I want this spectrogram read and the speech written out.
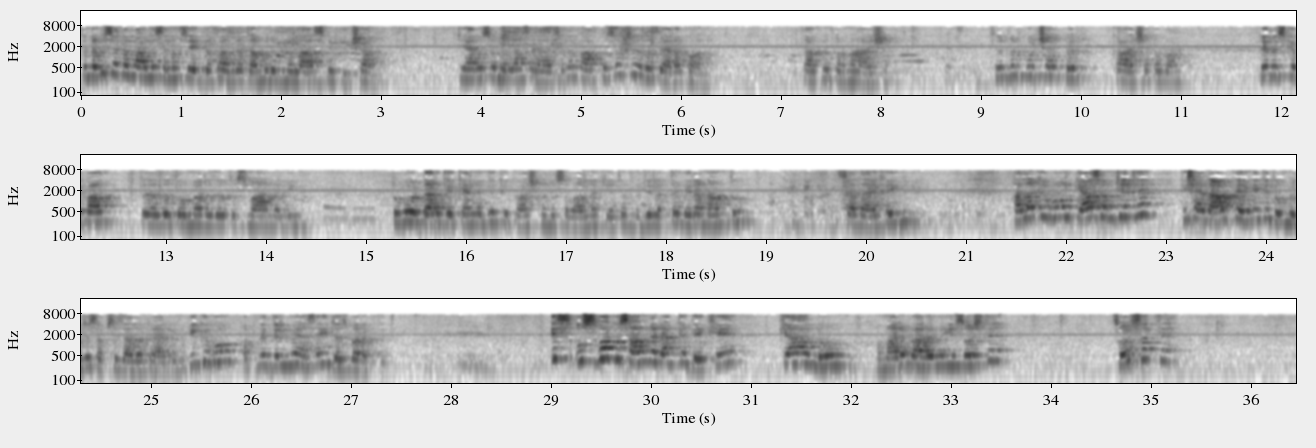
تو نبی صلی اللہ علیہ وسلم سے ایک دفعہ حضرت عمر ابن العاص نے پوچھا کہ یا رسول اللہ صلی اللہ علیہ وسلم، آپ کو سب سے زیادہ پیارا کون ہے؟ تو آپ نے فرمایا عائشہ۔ پھر پھر پوچھا، پھر کہا عائشہ کا بات پھر اس کے بعد حضرت عمر، حضرت عثمان، علی، تو وہ ڈر کے کہنے لگے کہ کاش میں نے سوال نہ کیا تھا مجھے لگتا ہے میرا نام تو شاید آئے گا ہی نہیں۔ حالانکہ وہ کیا سمجھے تھے کہ شاید آپ کہیں گے کہ تم مجھے سب سے زیادہ پیار ہو کیونکہ وہ اپنے دل میں ایسا ہی جذبہ رکھتے تھے۔ اس اسوا کو سامنے رکھ کے دیکھے کیا لوگ ہمارے بارے میں یہ سوچتے ہیں؟ سوچ سکتے ہیں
